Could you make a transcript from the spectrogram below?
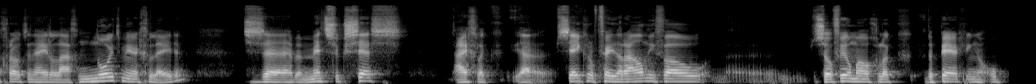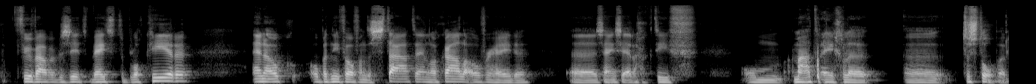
grote nederlaag nooit meer geleden. Ze hebben met succes eigenlijk, ja, zeker op federaal niveau, uh, zoveel mogelijk beperkingen op vuurwapenbezit weten te blokkeren. En ook op het niveau van de staten en lokale overheden uh, zijn ze erg actief om maatregelen te stoppen.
